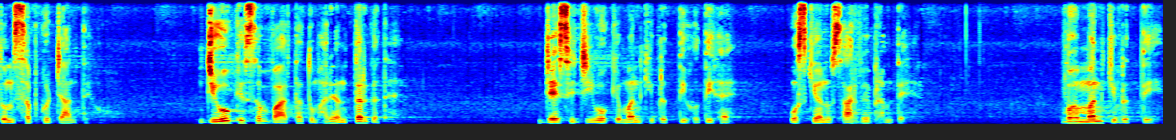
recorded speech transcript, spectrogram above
तुम सब कुछ जानते हो। जीवों के सब वार्ता तुम्हारे अंतर्गत है। जैसी जीवों के मन की वृत्ति होती है, उसके अनुसार वे भ्रमते हैं। वह मन की वृत्ति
